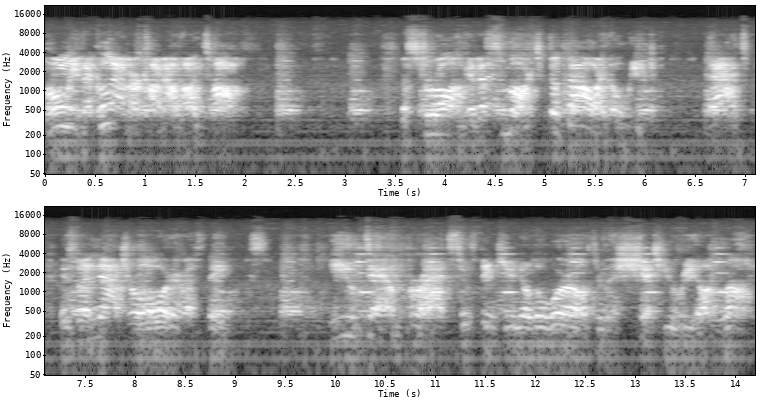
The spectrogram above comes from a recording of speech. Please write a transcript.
Only the clever come out on top. The strong and the smart devour the weak. That is the natural order of things. You damn brats who think you know the world through the shit you read online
